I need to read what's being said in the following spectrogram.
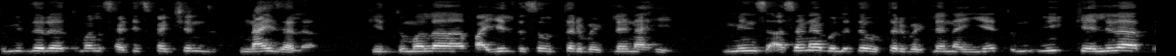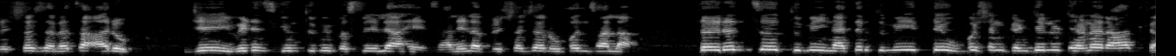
तुम्ही जर तुम्हाला सॅटिस्फॅक्शन नाही झालं की तुम्हाला पाहिजे तसं उत्तर भेटलं नाही मीन्स असं नाही बोलत उत्तर भेटलं नाहीये. तुम्ही केलेला भ्रष्टाचाराचा आरोप जे एव्हिडन्स घेऊन तुम्ही बसलेले आहे झालेला भ्रष्टाचार ओपन झाला तरच तुम्ही नाहीतर तुम्ही ते उपोषण कंटिन्यू ठेवणार आहात का?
